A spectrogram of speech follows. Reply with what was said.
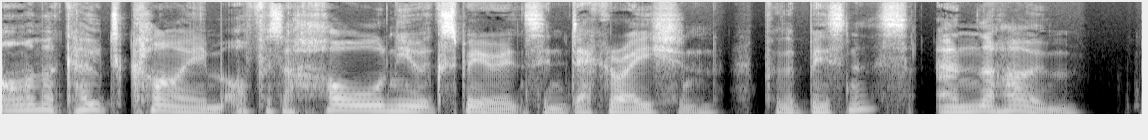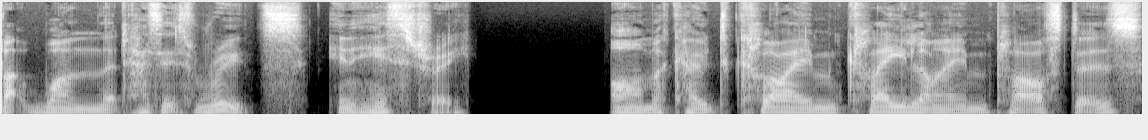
Armourcoat Climb offers a whole new experience in decoration for the business and the home, but one that has its roots in history. Armourcoat Climb clay lime plasters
